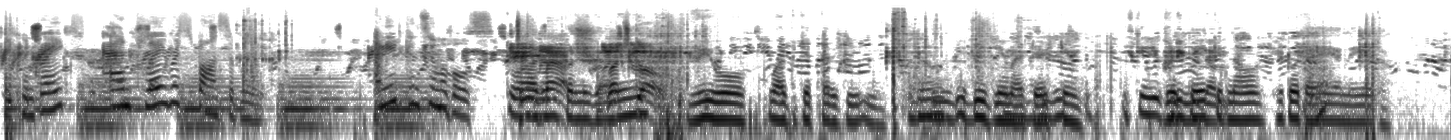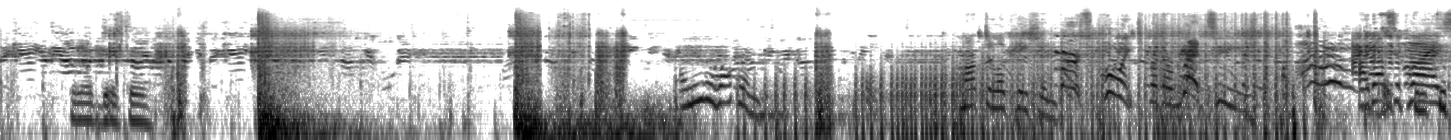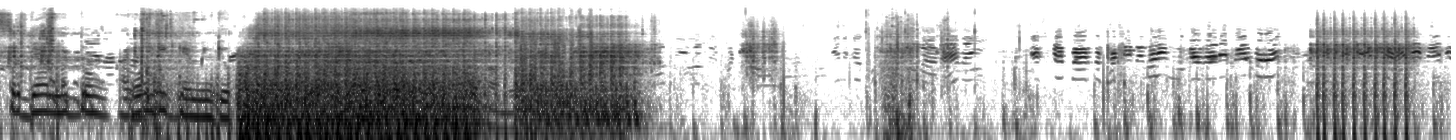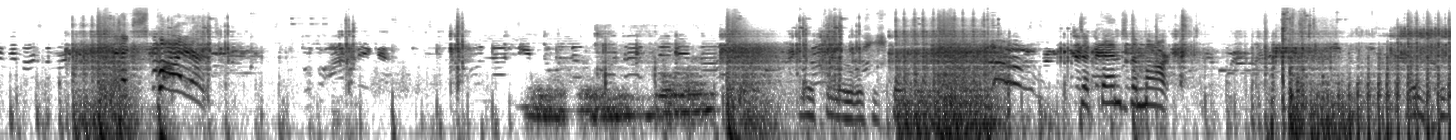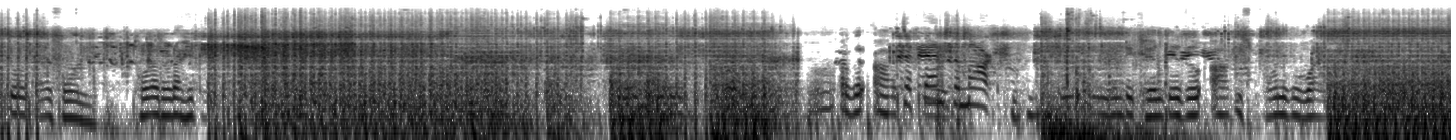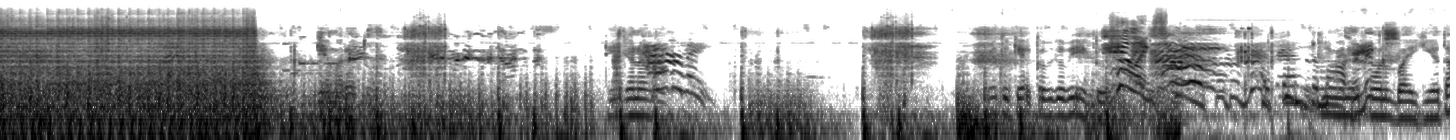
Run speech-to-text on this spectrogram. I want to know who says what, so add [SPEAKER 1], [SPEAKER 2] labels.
[SPEAKER 1] frequent breaks, and play responsibly. I need consumables.
[SPEAKER 2] तो
[SPEAKER 3] Team
[SPEAKER 2] आज हम
[SPEAKER 3] match.
[SPEAKER 2] करने जा
[SPEAKER 3] Let's
[SPEAKER 2] रहे
[SPEAKER 3] go.
[SPEAKER 2] हैं वीवो वाई पचहत्तर की बीबी गेम है टेस्टिंग
[SPEAKER 4] इसके लिए खड़ी
[SPEAKER 2] देखते हैं कितना हिट होता है या नहीं होता चलो अब देखते हैं
[SPEAKER 1] I need a weapon. Marked a location.
[SPEAKER 5] First point for the red team.
[SPEAKER 1] I got
[SPEAKER 2] इनके
[SPEAKER 1] supplies.
[SPEAKER 2] ऊपर ध्यान मत दो कौन सी गेमिंग के ऊपर
[SPEAKER 5] Expired.
[SPEAKER 2] मैं चैनल को सब्सक्राइब करो
[SPEAKER 1] Defend the mark.
[SPEAKER 2] हिट तो होता है फ़ोन थोड़ा थोड़ा हिट अगर आप घंटे खेलते हैं तो आप इस फ़ोन को वाई गेमर है. तो. ठीक है ना? मैं तो क्या कभी कभी एक दो. मैंने फ़ोन बाई किया था।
